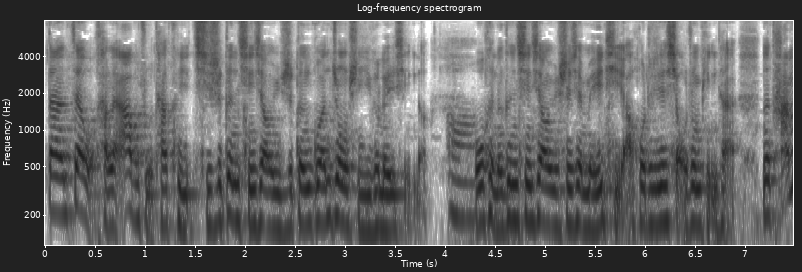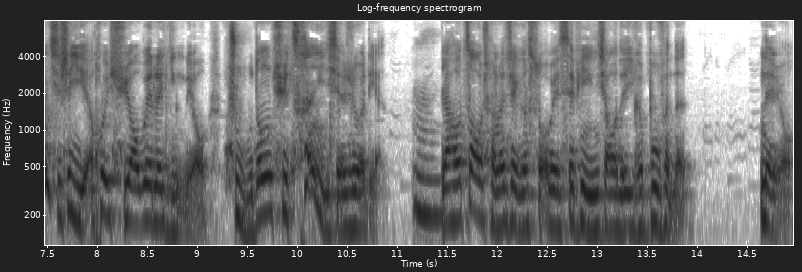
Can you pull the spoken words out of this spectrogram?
但在我看来，UP 主他可以其实更倾向于是跟观众是一个类型的。哦我可能更倾向于是一些媒体啊，或者一些小众平台，那他们其实也会需要为了引流，主动去蹭一些热点，嗯，然后造成了这个所谓 CP 营销的一个部分的内容。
